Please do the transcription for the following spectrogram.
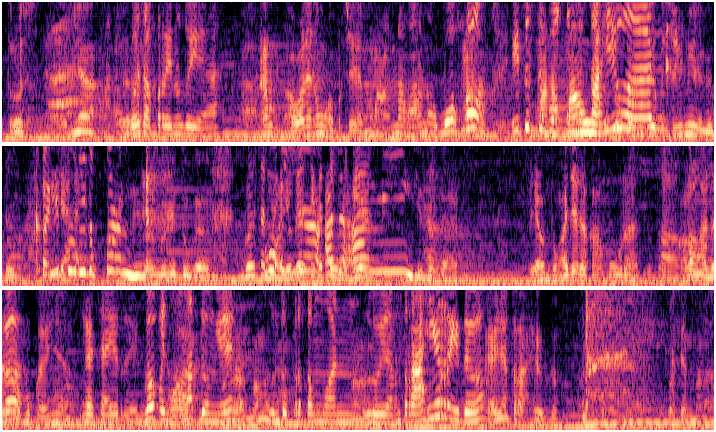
terus akhirnya eh, gue samperin lu ya. kan awalnya kamu gak percaya mana Mana? mana Bohong. Itu sebuah mau gitu kan kemustahilan. ke sini gitu Kok itu jahat? di depan gitu begitu kan Gue seneng oh juga iya sih ketemu ada dia. Ani gitu kan ya untung aja ada kamu Rat gitu. Ah, kalau nggak ada kamu kayaknya nggak cair ya gue pengen banget dong ya banget. untuk pertemuan Ah. lu yang terakhir itu kayaknya terakhir tuh pasien banget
